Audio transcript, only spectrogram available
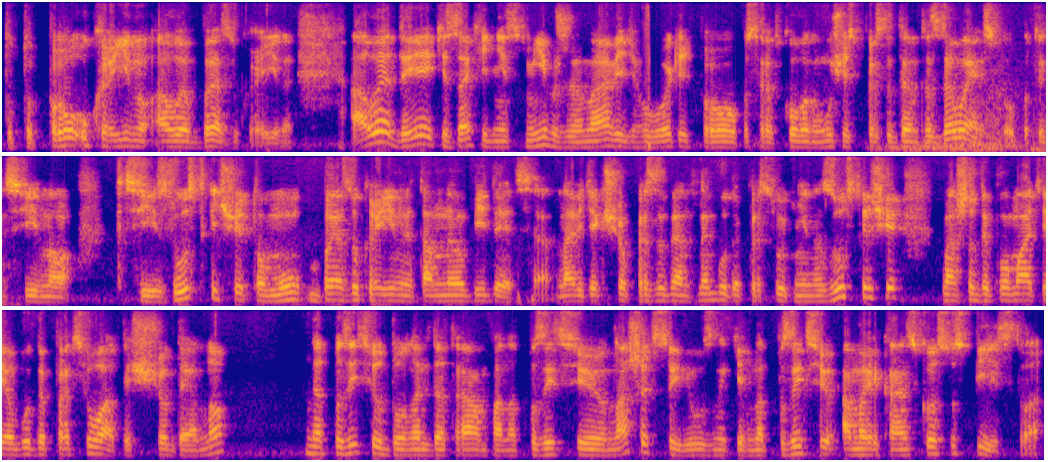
тобто про Україну, але без України. Але деякі західні СМІ вже навіть говорять про посередковану участь президента Зеленського потенційно в цій зустрічі, тому без України там не обійдеться. Навіть якщо президент не буде присутній на зустрічі, наша дипломатія буде працювати щоденно. Над позицією Дональда Трампа, над позицією наших союзників, над позицією американського суспільства.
